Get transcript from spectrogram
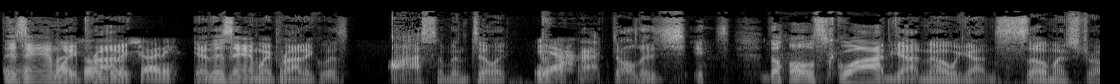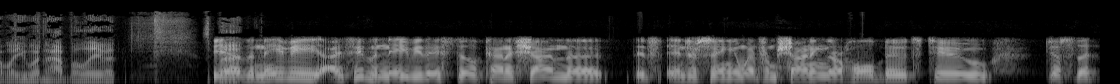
this Amway Lysol's really product, shiny. yeah, this Amway product was awesome until it Yeah. cracked all these shoes. The whole squad got no. We got in so much trouble. You would not believe it. Yeah, the Navy. I see the Navy. They still kind of shine the. It's interesting. It went from shining their whole boots to just the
